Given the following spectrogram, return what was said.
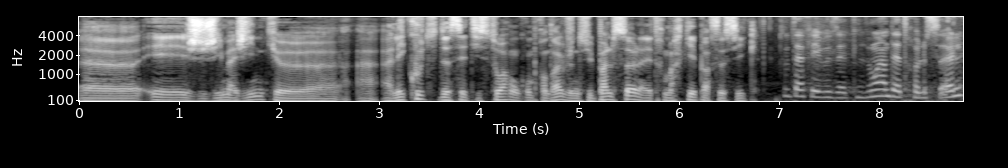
et j'imagine que à l'écoute de cette histoire, on comprendra que je ne suis pas le seul à être marqué par ce cycle. Tout à fait, vous êtes loin d'être le seul.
